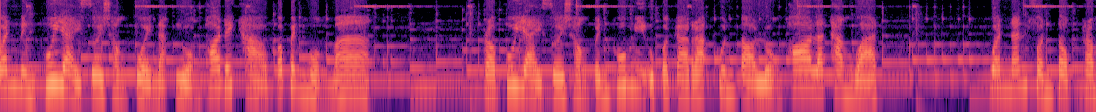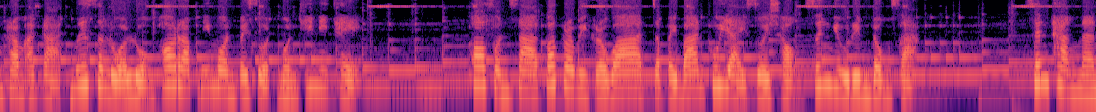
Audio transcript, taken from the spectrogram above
วันหนึ่งผู้ใหญ่ซวยช่องป่วยหนักหลวงพ่อได้ข่าวก็เป็นห่วงมาก เพราะผู้ใหญ่ซวยช่องเป็นผู้มีอุปการะคุณต่อหลวงพ่อและทางวัด วันนั้นฝนตกพรำๆอากาศมืดสลัวหลวงพ่อรับนิมนต์ไปสวดมนต์ที่นิเทศพอฝนซาก็กระวีกระวาดจะไปบ้านผู้ใหญ่ซวยช่องซึ่งอยู่ริมดงสักเส้นทางนั้น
